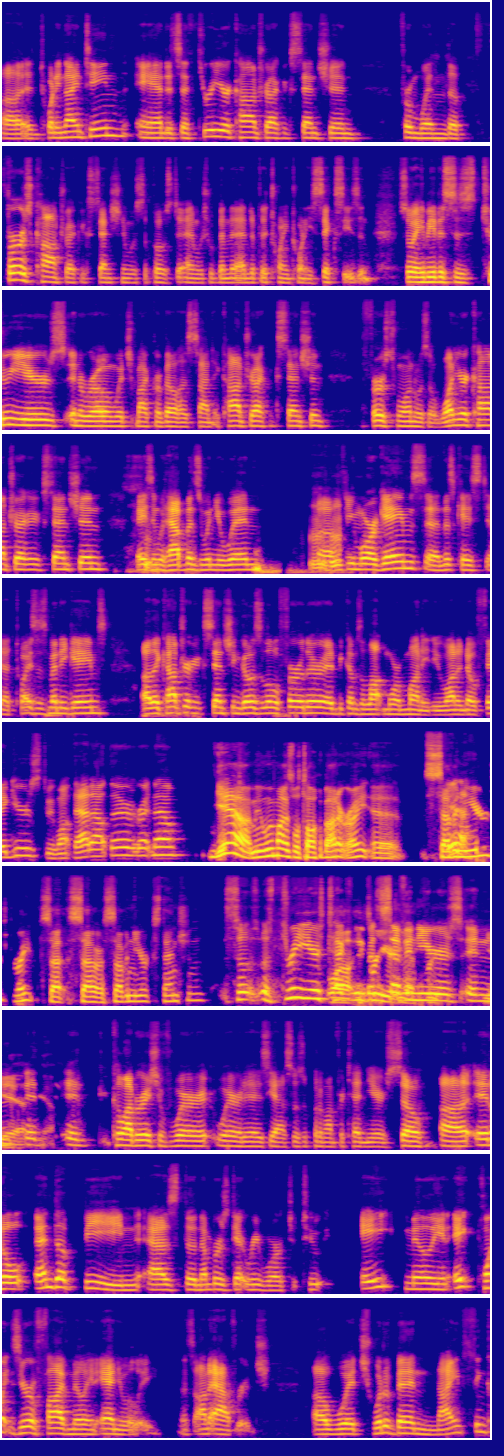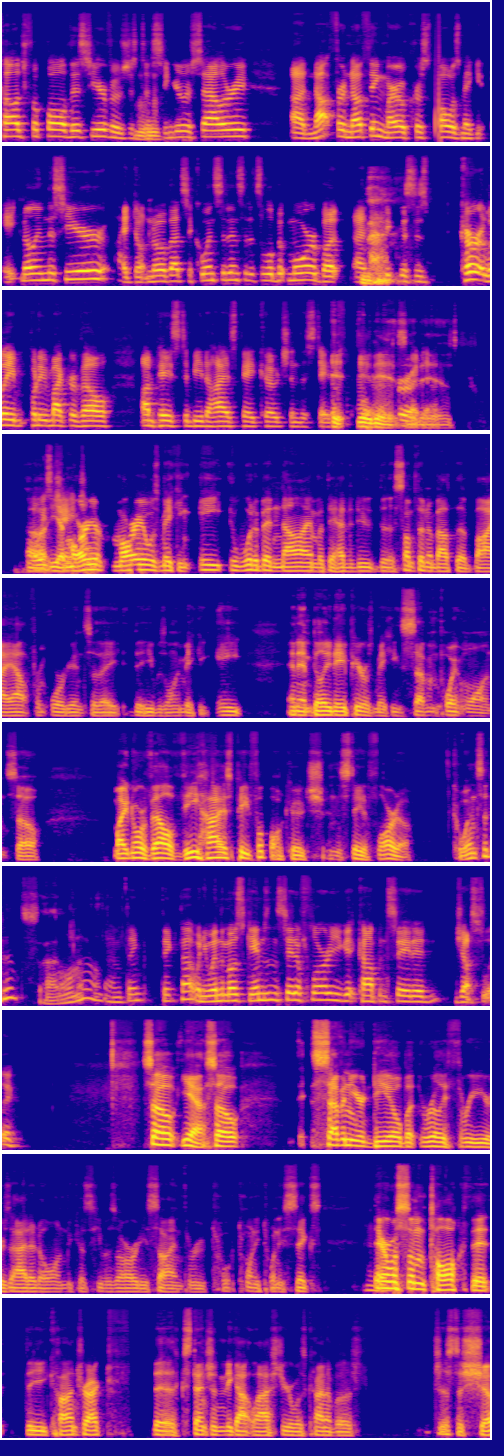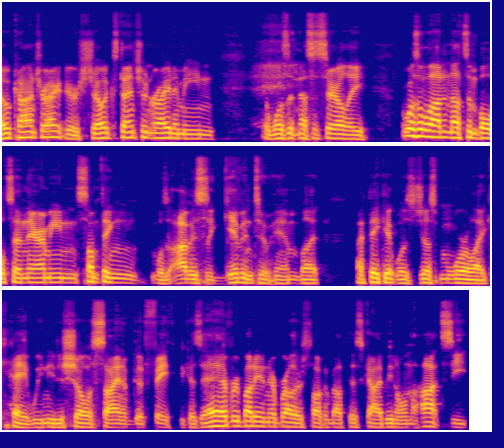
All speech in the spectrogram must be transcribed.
uh, in 2019, and it's a three-year contract extension from when the first contract extension was supposed to end, which would have been the end of the 2026 season. So maybe this is two years in a row in which Mike Norvell has signed a contract extension. The first one was a one-year contract extension. Amazing what happens when you win uh, mm-hmm. a few more games. In this case, uh, twice as many games. Uh, the contract extension goes a little further. It becomes a lot more money. Do you want to know figures? Do we want that out there right now? Yeah, I mean, we might as well talk about it, right? Uh, seven yeah. years, right? So, so seven year extension. So, three years technically, well, but seven yeah, years in, yeah, in, in, collaboration of where where it is. Yeah, so we'll put them on for ten years. So uh, it'll end up being as the numbers get reworked to eight million, eight point zero five million annually. That's on average, uh, which would have been ninth in college football this year if it was just mm-hmm. a singular salary. Uh, not for nothing, Mario Cristobal was making eight million this year. I don't know if that's a coincidence that it's a little bit more, but I think this is currently putting Mike Norvell on pace to be the highest paid coach in the state. It, it is. It is. Uh, yeah, Mario Mario was making eight. It would have been nine, but they had to do the, something about the buyout from Oregon, so they, they he was only making eight, and then Billy Napier was making seven point one. So Mike Norvell, the highest paid football coach in the state of Florida. Coincidence? I don't know. I think think not. When you win the most games in the state of Florida, you get compensated justly. So yeah, so seven year deal, but really three years added on because he was already signed through 2026. Mm-hmm. There was some talk that the contract, the extension that he got last year was kind of a just a show contract or show extension, right? I mean, it wasn't necessarily there was a lot of nuts and bolts in there. I mean, something was obviously given to him, but I think it was just more like, hey, we need to show a sign of good faith because everybody and their brothers talking about this guy being on the hot seat.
